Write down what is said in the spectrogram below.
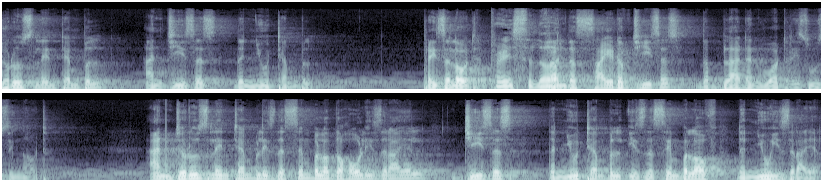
jerusalem temple and jesus the new temple praise the lord Praise the Lord. from the side of Jesus, the blood and water is oozing out. And Jerusalem temple is the symbol of the whole Israel. Jesus, the new temple, is the symbol of the new Israel.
